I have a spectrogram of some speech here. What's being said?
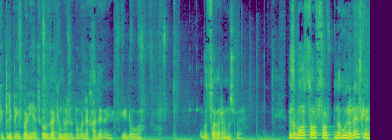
की क्लिपिंग्स पड़ी हैं, इसको वैक्यूम कर देता हूँ, वरना खा जाएगा ये हीट होगा। गुस्सा कर रहा है मुझ पर वैसे बहुत सॉफ्ट सॉफ्ट नखून है ना इसके,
